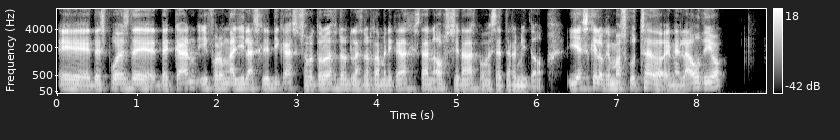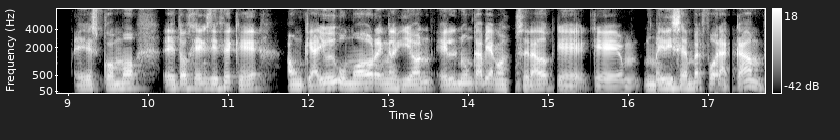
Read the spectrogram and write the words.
eh, después de, de Cannes y fueron allí las críticas, sobre todo las, nor- las norteamericanas que están obsesionadas con este término. Y es que lo que hemos escuchado en el audio es como eh, Todd Haynes dice que aunque hay humor en el guion, él nunca había considerado que, que mm, May December fuera camp,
